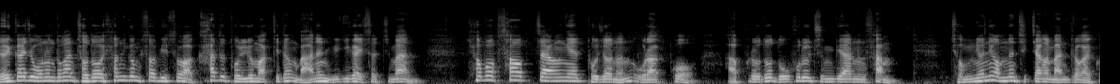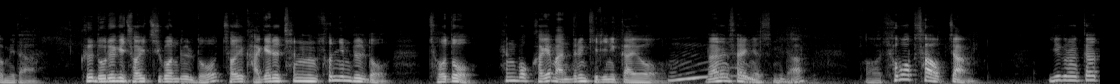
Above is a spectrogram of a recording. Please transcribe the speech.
여기까지 오는 동안 저도 현금 서비스와 카드 돌려막기 등 많은 위기가 있었지만 협업 사업장의 도전은 옳았고 앞으로도 노후를 준비하는 삶, 정년이 없는 직장을 만들어 갈 겁니다. 그 노력이 저희 직원들도 저희 가게를 찾는 손님들도 저도 행복하게 만드는 길이니까요. 라는 사연이었습니다. 어, 협업 사업장. 이게 그러니까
